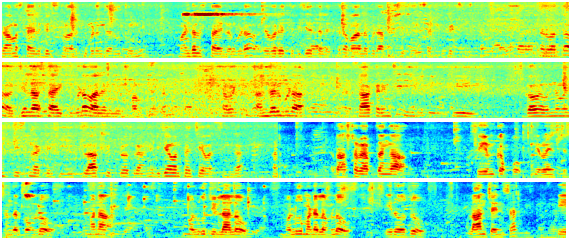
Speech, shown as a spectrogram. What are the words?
గ్రామ స్థాయిలో గెలిచిన వాళ్ళకి ఇవ్వడం జరుగుతుంది. మండల స్థాయిలో కూడా ఎవరైతే విజేతలు అవుతారో వాళ్ళకు కూడా అప్రిషియేషన్ సర్టిఫికేట్స్ ఇస్తాం. తర్వాత జిల్లా స్థాయికి కూడా వాళ్ళని మేము పంపిస్తాం. కాబట్టి అందరూ కూడా సహకరించి ఈ గవర్నమెంట్ తీసుకున్నటువంటి ఈ ఫ్లాగ్షిప్ ప్రోగ్రామ్ని విజయవంతం చేయవలసిందిగా రాష్ట్ర వ్యాప్తంగా సీఎం కప్ నిర్వహించే సందర్భంలో మన ములుగు జిల్లాలో ములుగు మండలంలో ఈరోజు లాంచ్ అయింది సార్. ఈ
